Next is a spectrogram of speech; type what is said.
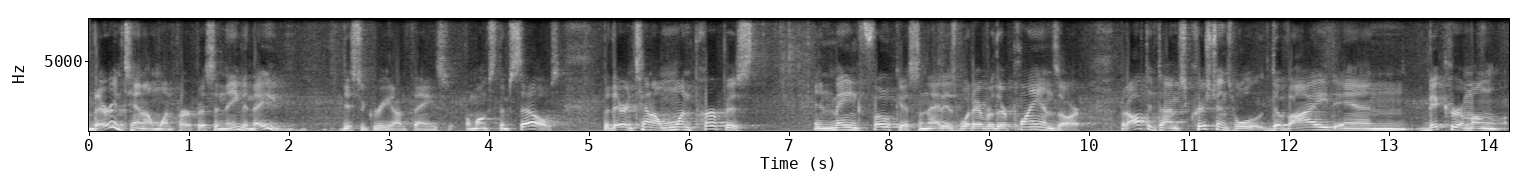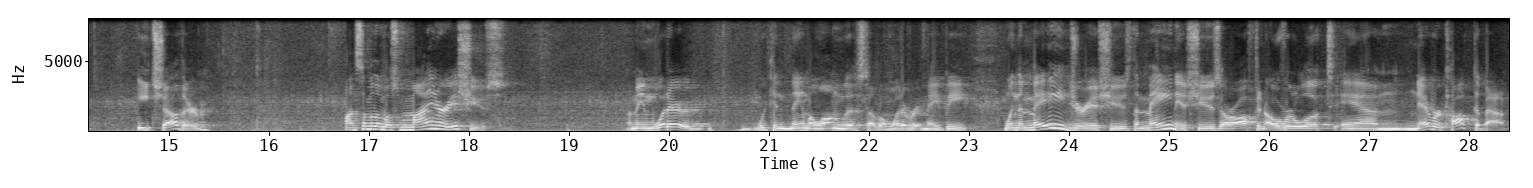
they're intent on one purpose and even they disagree on things amongst themselves. But they're intent on one purpose and main focus and that is whatever their plans are. But oftentimes christians will divide and bicker among each other on some of the most minor issues I mean, whatever, we can name a long list of them, whatever it may be. When the major issues, the main issues, are often overlooked and never talked about.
